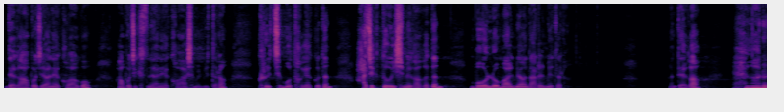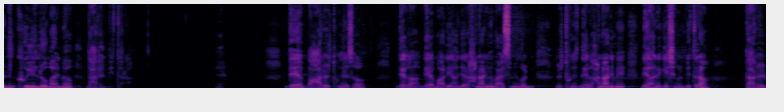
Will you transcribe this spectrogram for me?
내가 아버지 안에 거하고 아버지께서 내 안에 거하심을 믿더라. 그렇지 못하겠거든. 아직도 의심이 가거든. 뭘로 말며 나를 믿어라. 내가 행하는 그 일로 말며 나를 믿어라. 예. 내 말을 통해서 내가 내 말이 아니라 하나님의 말씀인 걸 통해서 내가 하나님의 내 안에 계신 걸 믿어라. 나를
